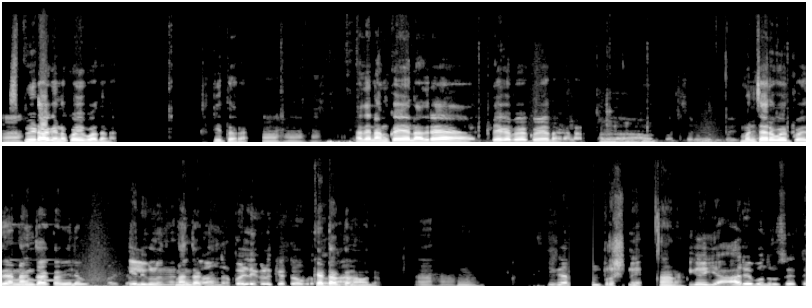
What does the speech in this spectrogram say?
ಹಾ. ಸ್ಪೀಡ್ ಆಗಿನ ಕೊಯ್ಬೋದಣ್ಣ. ಈ ತರ. ಹಾ ಹಾ ಹಾ. ಅದೇ ನಮ್ ಕೈಯಲ್ಲಾದ್ರೆ ಬೇಗ ಬೇಗ ಕೊಯ್ಯೋದಾಗಲ್ಲ. ಮನುಷ್ಯರು ಊರ್ ಕೊಯ್ದ್ರೆ ನಂಗ್ ಆಗ್ತಾವೆ ಎಲೆಗಳು. ಎಲೆಗಳು ನಂಜ್ ನಂಜಾಕ, ಅಂದ್ರೆ ಬಳ್ಳಿಗಳು ಕೆಟ್ಟ ಕೆಟ್ಟ ಹೋಗ್ತಾನೆ ಹೌದು. ಹಾ ಹಾ. ಈಗ ನನ್ ಪ್ರಶ್ನೆ. ಈಗ ಯಾರೇ ಬಂದ್ರು ಸಹಿತ.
